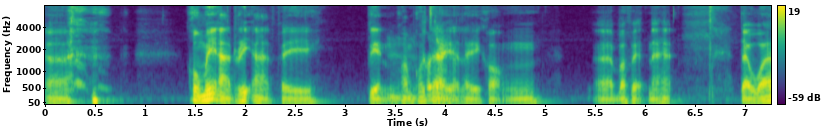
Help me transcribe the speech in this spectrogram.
เอ่อคงไม่อาจริอาจไปเปลี่ยนอืมความเข้าใจเข้าใจครับอะไรของบัฟเฟตต์นะฮะ แต่ว่า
